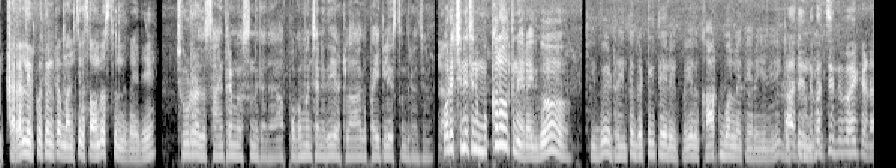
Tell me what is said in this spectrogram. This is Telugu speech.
ఈ కర్రలు ఇరిపోతుంటే మంచిగా సౌండ్ వస్తుంది ఇది. చూడు రాజు సాయంత్రం వస్తుంది కదా ఆ పొగ మంచి అనేది ఎట్లాగ పైకి లేస్తుంది రాజు. ఒరే చిన్న చిన్న ముక్కలు అవుతున్నాయి రా ఇదిగో. ఇవే ఇంత గట్టిగా తయారైపోయి ఏదో కార్క్ బాల్ అయితే తయారయ్యేది ఉంది. వచ్చింది ఇక్కడ?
